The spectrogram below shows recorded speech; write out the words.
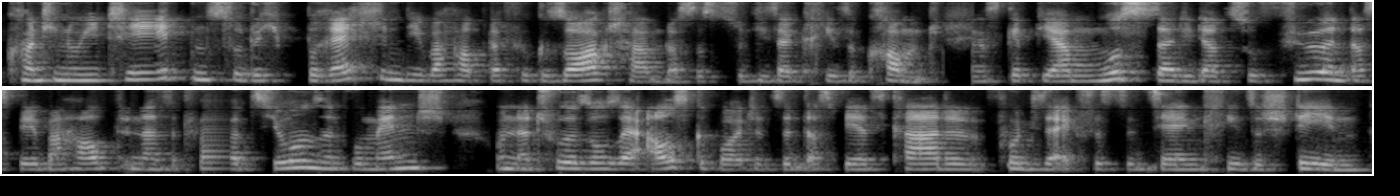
Kontinuitäten zu durchbrechen, die überhaupt dafür gesorgt haben, dass es zu dieser Krise kommt. Es gibt ja Muster, die dazu führen, dass wir überhaupt in einer Situation sind, wo Mensch und Natur so sehr ausgebeutet sind, dass wir jetzt gerade vor dieser existenziellen Krise stehen.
